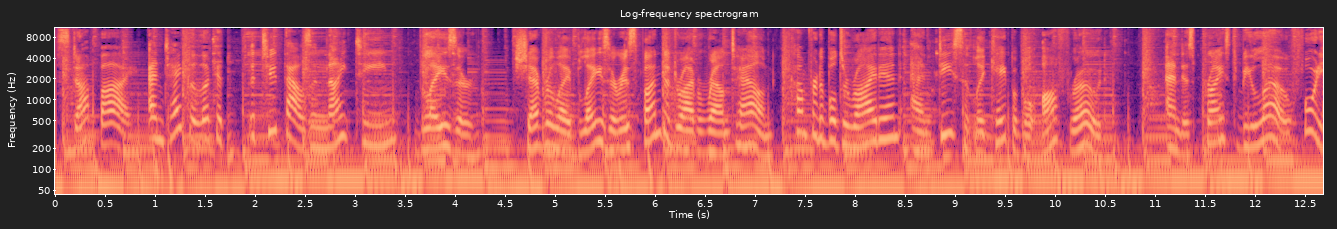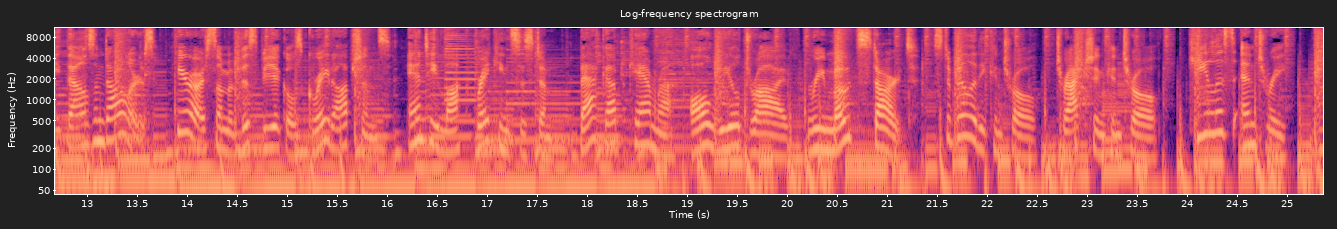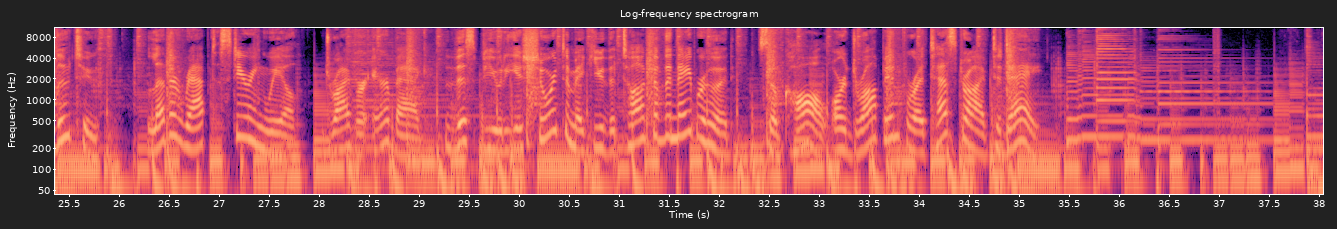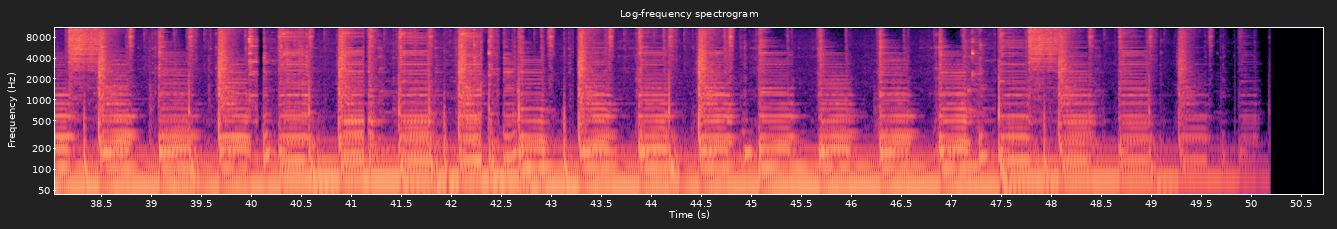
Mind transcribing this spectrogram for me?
Stop by and take a look at the 2019 Blazer. Chevrolet Blazer is fun to drive around town, comfortable to ride in, and decently capable off-road and is priced below $40,000. Here are some of this vehicle's great options. Anti-lock braking system, backup camera, all-wheel drive, remote start, stability control, traction control, keyless entry, Bluetooth, leather-wrapped steering wheel, driver airbag. This beauty is sure to make you the talk of the neighborhood. So call or drop in for a test drive today.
